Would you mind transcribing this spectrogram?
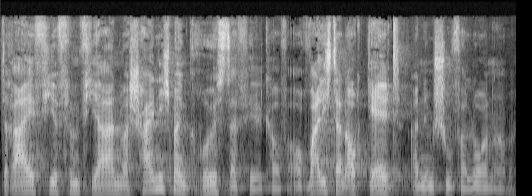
drei, vier, fünf Jahren wahrscheinlich mein größter Fehlkauf auch, weil ich dann auch Geld an dem Schuh verloren habe.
